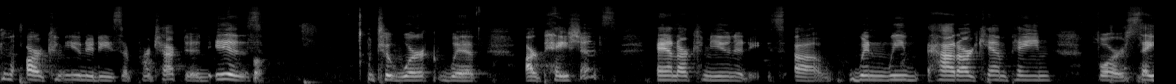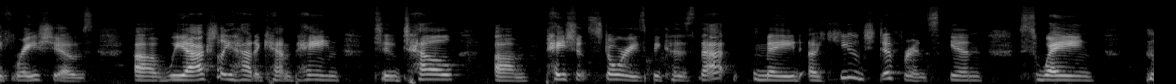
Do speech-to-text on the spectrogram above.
our communities are protected is to work with our patients and our communities. Uh, when we had our campaign for safe ratios, uh, we actually had a campaign to tell um, patient stories because that made a huge difference in swaying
